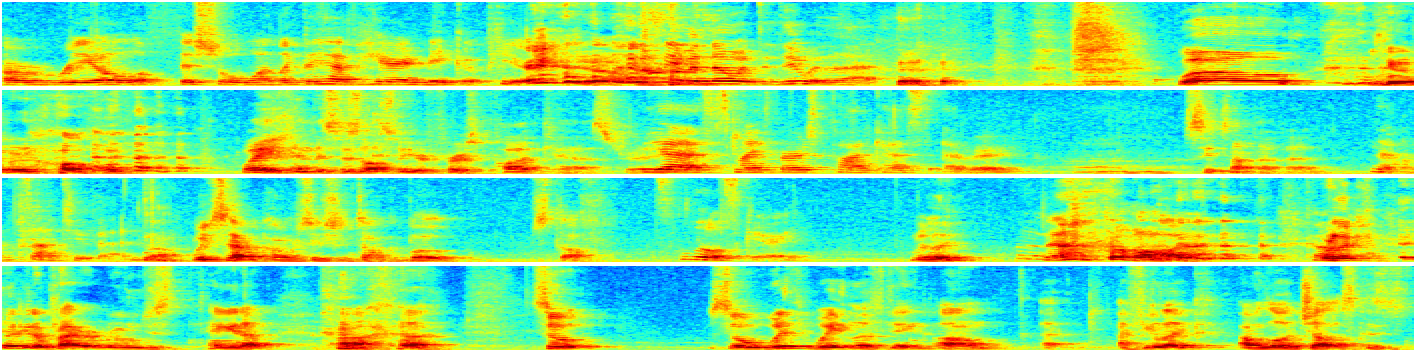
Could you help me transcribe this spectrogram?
a real official one. Like they have hair and makeup here. Yeah. I don't even know what to do with that. Well, you never know. Wait, and this is also your first podcast, right? Yes, my first podcast ever. Uh, see, it's not that bad. No, it's not too bad. no, we just have a conversation, talk about stuff. It's a little scary. Really? No. Come on. We're like look at a private room, just hanging out. Uh, so, so with weightlifting, um, I, I feel like I'm a little jealous because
